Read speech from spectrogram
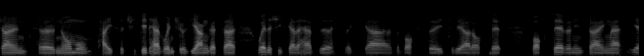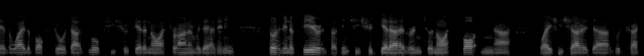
shown her normal pace that she did have when she was younger. So whether she's going to have the the, uh, the box speed to be able to offset box seven, in saying that, yeah, the way the box draw does look, she should get a nice run and without any sort of interference, I think she should get over into a nice spot. And uh, way she showed uh, good track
